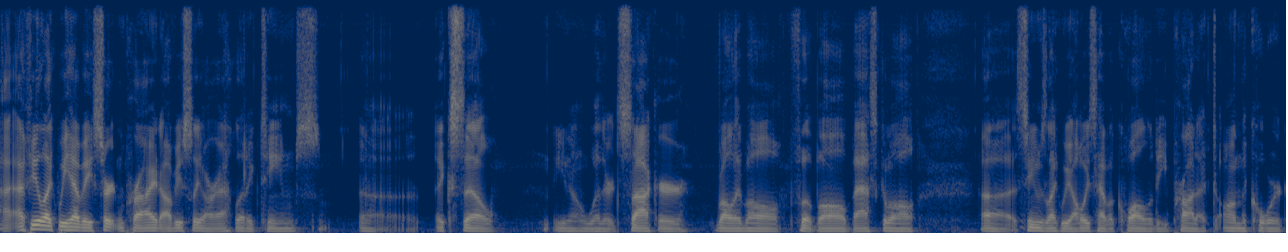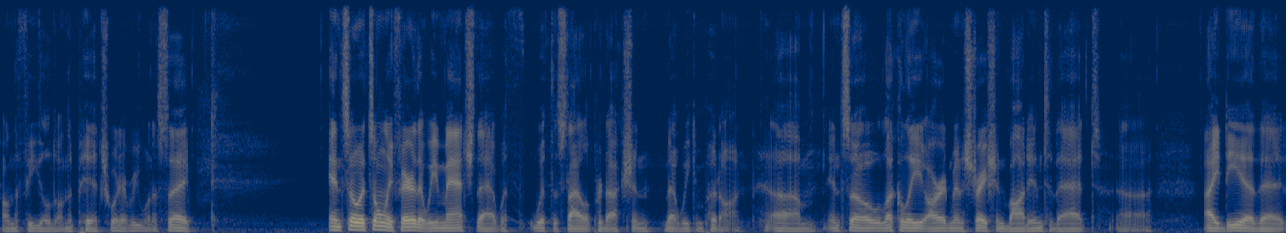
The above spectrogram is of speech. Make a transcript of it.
I, I, feel like we have a certain pride. Obviously, our athletic teams uh, excel, you know, whether it's soccer, volleyball, football, basketball. Uh, it seems like we always have a quality product on the court, on the field, on the pitch, whatever you want to say. And so it's only fair that we match that with, with the style of production that we can put on. Um, and so luckily, our administration bought into that uh, idea that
